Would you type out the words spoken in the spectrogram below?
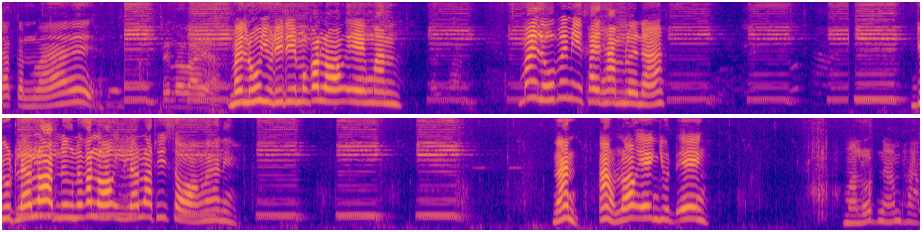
รักกันไว้ เป็นอะไรอะไม่รู้อยู่ดีๆ มันก็ร้องเองมัน ไม่รู้ไม่มีใครทำเลยนะ หยุดแล้วรอบนึงแล้วก็ร้องอีกแล้วรอบที่สองนะคะนี่ นั่นอ้าวร้องเองหยุดเอง มาลดน้ำผัก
